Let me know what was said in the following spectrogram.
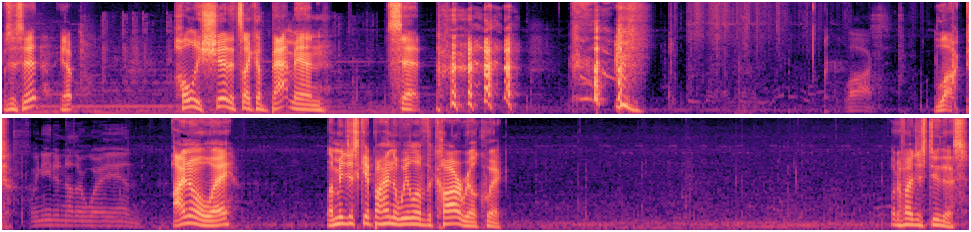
Is this it? Yep. Holy shit, it's like a Batman set. Locked. Locked. We need another way in. I know a way. Let me just get behind the wheel of the car real quick. What if I just do this?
